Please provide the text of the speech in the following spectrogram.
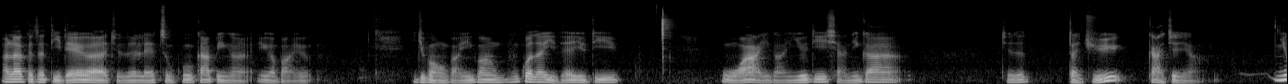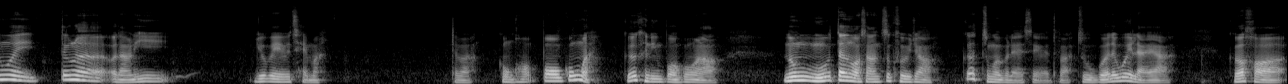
阿拉搿只电台个就是来做过嘉宾个一个朋友，伊就帮我讲，伊讲我觉着现在有点，我啊，伊讲有点像人家。就是特权阶级一样，因为蹲辣学堂里有饭有菜嘛，对伐？供好保供嘛，搿肯定保供个啦。侬我等学生子看叫，搿总归勿来三个，对伐？祖国的未来呀，搿好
